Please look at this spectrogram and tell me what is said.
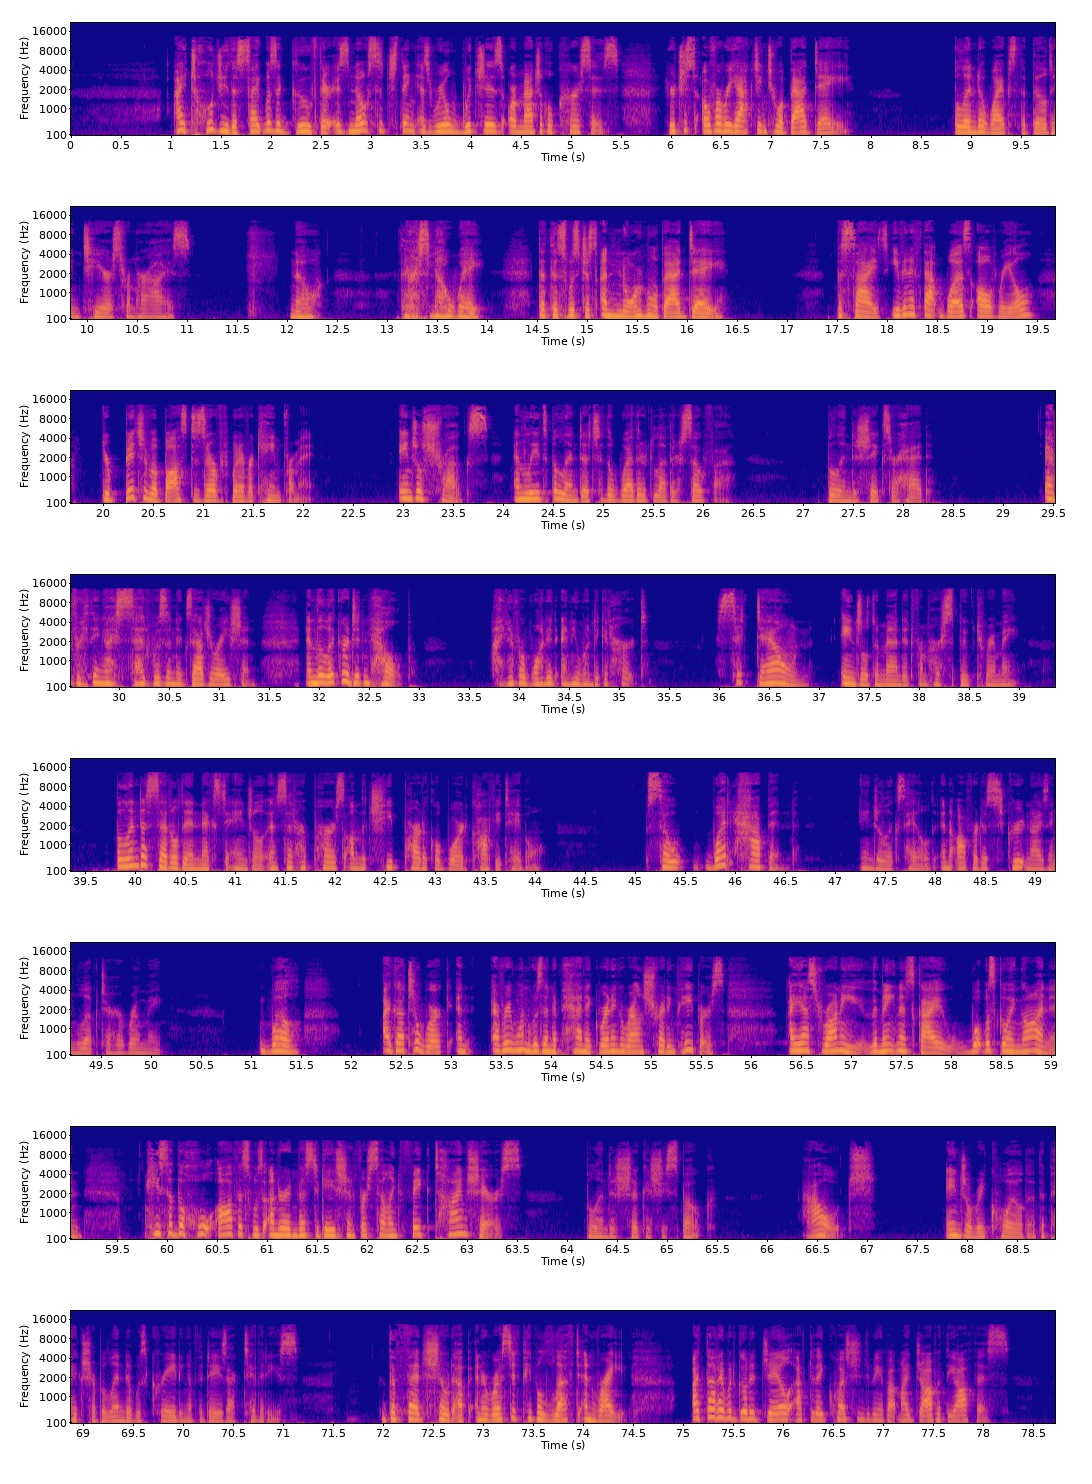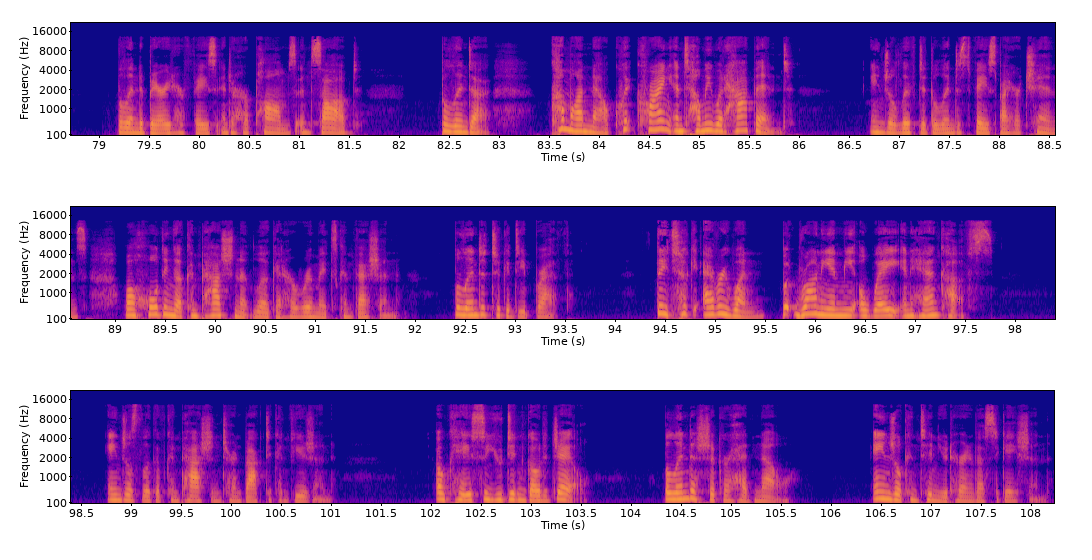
I told you the site was a goof. There is no such thing as real witches or magical curses. You're just overreacting to a bad day. Belinda wipes the building tears from her eyes. No, there is no way that this was just a normal bad day. Besides, even if that was all real, your bitch of a boss deserved whatever came from it. Angel shrugs and leads Belinda to the weathered leather sofa. Belinda shakes her head. Everything I said was an exaggeration, and the liquor didn't help. I never wanted anyone to get hurt. Sit down, Angel demanded from her spooked roommate. Belinda settled in next to Angel and set her purse on the cheap particle board coffee table. So, what happened? Angel exhaled and offered a scrutinizing look to her roommate. Well, I got to work and everyone was in a panic running around shredding papers. I asked Ronnie, the maintenance guy, what was going on, and he said the whole office was under investigation for selling fake timeshares. Belinda shook as she spoke. Ouch. Angel recoiled at the picture Belinda was creating of the day's activities. The feds showed up and arrested people left and right. I thought I would go to jail after they questioned me about my job at the office. Belinda buried her face into her palms and sobbed. Belinda, come on now, quit crying and tell me what happened. Angel lifted Belinda's face by her chins while holding a compassionate look at her roommate's confession. Belinda took a deep breath. They took everyone but Ronnie and me away in handcuffs. Angel's look of compassion turned back to confusion. Okay, so you didn't go to jail? Belinda shook her head no. Angel continued her investigation.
